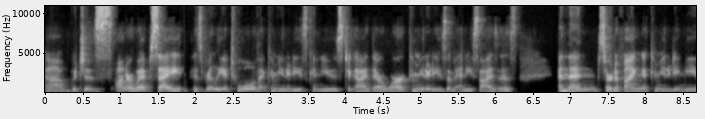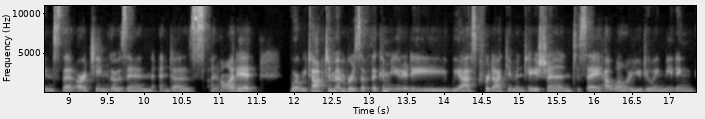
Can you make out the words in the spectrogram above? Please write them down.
uh, which is on our website, is really a tool that communities can use to guide their work, communities of any sizes. And then certifying a community means that our team goes in and does an audit where we talk to members of the community, we ask for documentation to say how well are you doing meeting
